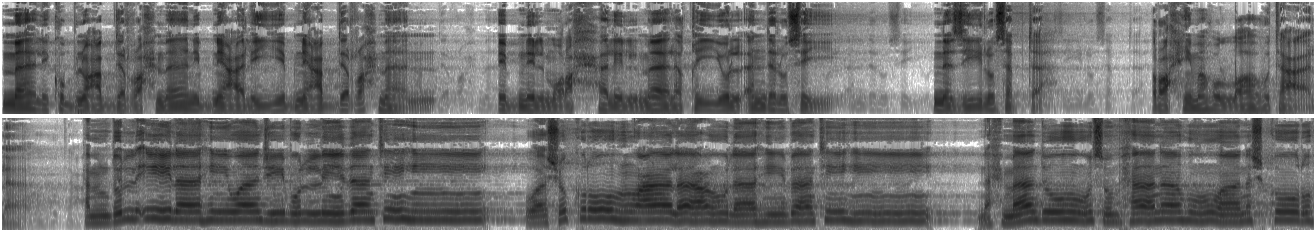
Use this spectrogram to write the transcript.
مالك بن عبد الرحمن بن علي بن عبد الرحمن ابن المرحل المالقي الأندلسي نزيل سبته رحمه الله تعالى. حمد الإله واجب لذاته وشكره على علا هباته نحمده سبحانه ونشكره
